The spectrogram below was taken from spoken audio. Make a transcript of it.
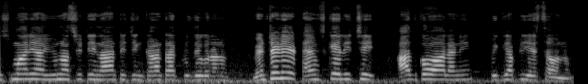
Osmania university non teaching contract ఉద్యోగులను వెంటనే టైం స్కేల్ ఇచ్చి ఆదుకోవాలని విజ్ఞప్తి చేస్తా ఉన్నాం.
